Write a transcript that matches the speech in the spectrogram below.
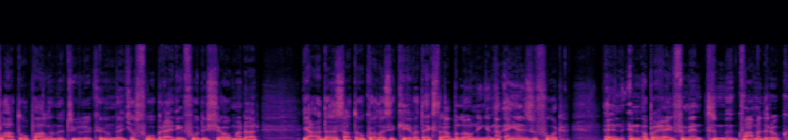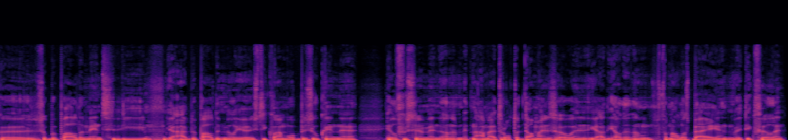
platen ophalen natuurlijk. Een beetje als voorbereiding voor de show. Maar daar, ja, daar zat ook wel eens een keer wat extra beloningen enzovoort. En, en op een gegeven moment kwamen er ook uh, zo bepaalde mensen die ja, uit bepaalde milieus, die kwamen op bezoek in uh, Hilversum en dan met name uit Rotterdam en zo. En ja, die hadden dan van alles bij en weet ik veel. En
